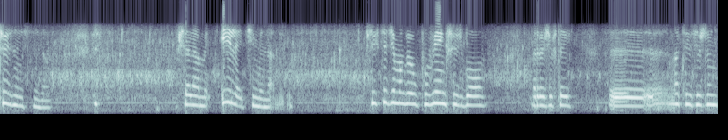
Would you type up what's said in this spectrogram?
Czyli nic nie da. Wsiadamy i lecimy na dół. Jeśli chcecie mogę ją powiększyć, bo na razie w tej yy, na tej zjeżdżalni.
